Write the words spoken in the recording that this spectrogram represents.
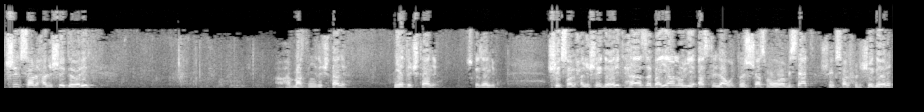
Шейх Салих Алишей говорит, а, Мазда не дочитали? Нет, дочитали. Сказали. Шейх Салих Алишей говорит, «Хаза баяну ли асли ляуль». То есть сейчас мы будем объяснять, шейх Салих Алишей говорит.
